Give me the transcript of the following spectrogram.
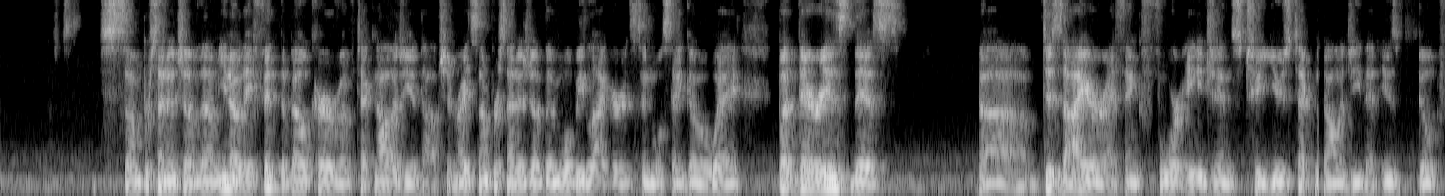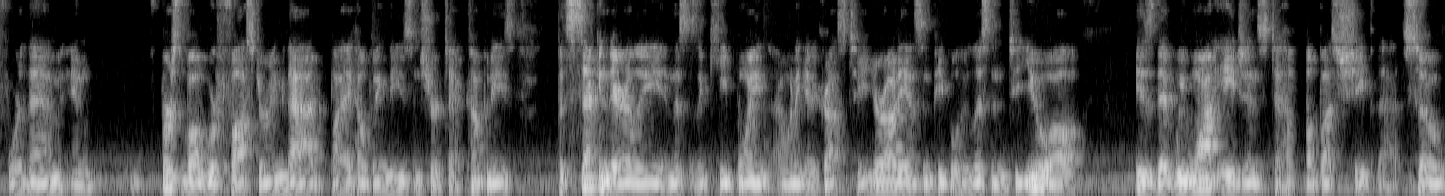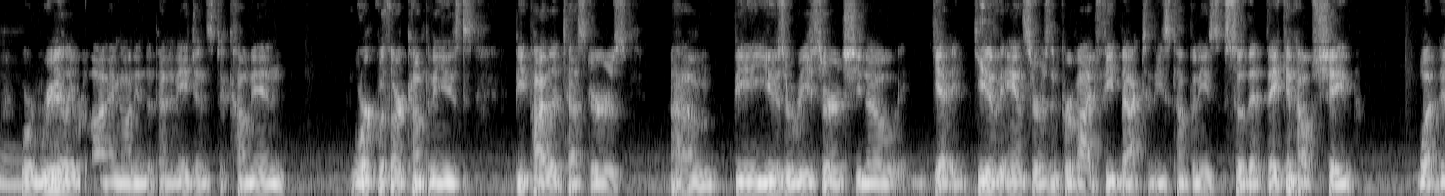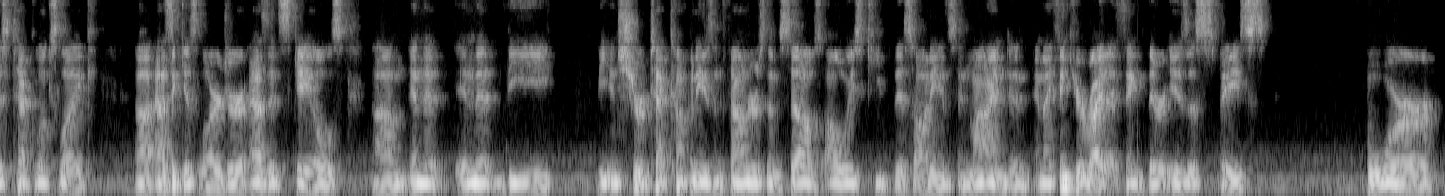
some percentage of them, you know, they fit the bell curve of technology adoption, right? Some percentage of them will be laggards and will say go away. But there is this uh, desire, I think, for agents to use technology that is built for them. And first of all, we're fostering that by helping these insurtech companies. But secondarily, and this is a key point I want to get across to your audience and people who listen to you all, is that we want agents to help us shape that. So mm. we're really relying on independent agents to come in, work with our companies, be pilot testers, um, be user research, you know, get give answers and provide feedback to these companies so that they can help shape what this tech looks like uh, as it gets larger, as it scales, um, and that and that the the insure tech companies and founders themselves always keep this audience in mind. And, and I think you're right. I think there is a space for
